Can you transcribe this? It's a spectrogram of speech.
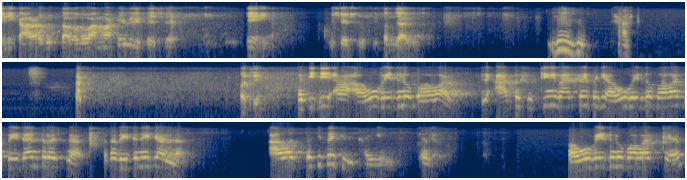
એની કારણરૂપતા ભગવાનમાં કેવી રીતે છે? એ અહીંયા વિશેષ રૂપથી સમજાવ્યું છે. પછી? પછી જે આ આવો વેદનો ભાવાર્થ એટલે આ તો સૃષ્ટિની વાત કરી પછી આવો વેદનો ભાવાર્થ વેદાંત રચના તથા વેદને જાણનાર. આ વાત પછી કઈ કેવી થાય એમ. આવો વેદનો ભાવાર્થ છે એમ.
